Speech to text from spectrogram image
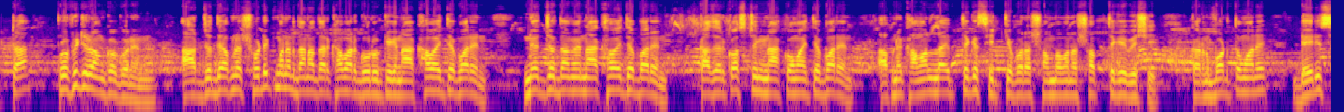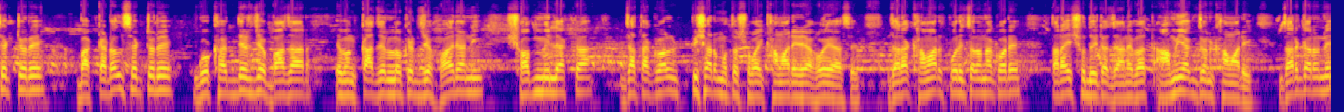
একটা প্রফিটের অঙ্ক করেন। আর যদি আপনার সঠিক মানের দানাদার খাবার গরুকে না খাওয়াইতে পারেন, ন্যায্য দামে না খাওয়াইতে পারেন, কাজের কস্টিং না কমাইতে পারেন, আপনি খামার লাইফ থেকে ছিটকে পড়ার সম্ভাবনা সব থেকে বেশি। কারণ বর্তমানে ডেইরি সেক্টরে বা ক্যাটল সেক্টরে গোখাদ্যের যে বাজার এবং কাজের লোকের যে হয়রানি, সব মিলে একটা জাতাকল পিসার মতো সবাই খামারিরা হয়ে আছে। যারা খামার পরিচালনা করে, তারাই শুধু এটা জানে, বাট আমি একজন খামারি, যার কারণে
